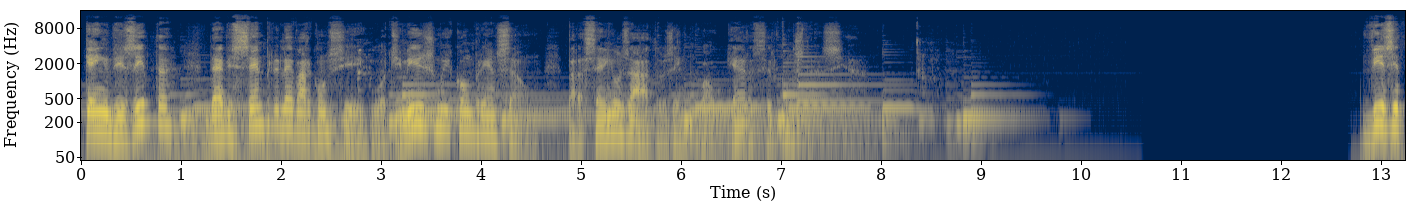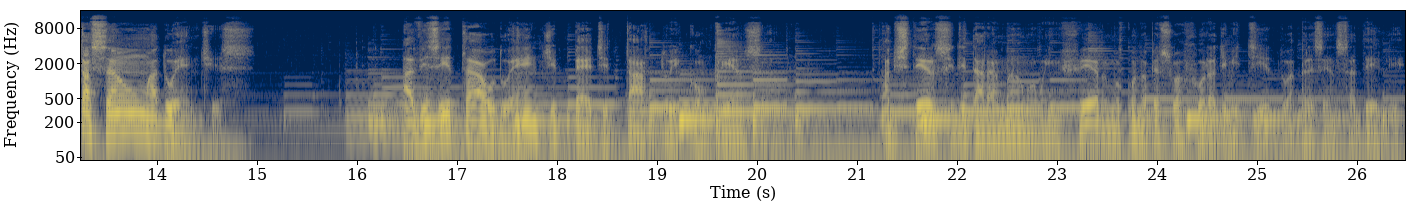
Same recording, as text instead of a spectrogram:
Quem visita deve sempre levar consigo otimismo e compreensão para serem usados em qualquer circunstância. Visitação a doentes. A visita ao doente pede tato e compreensão. Abster-se de dar a mão ao enfermo quando a pessoa for admitido à presença dele,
